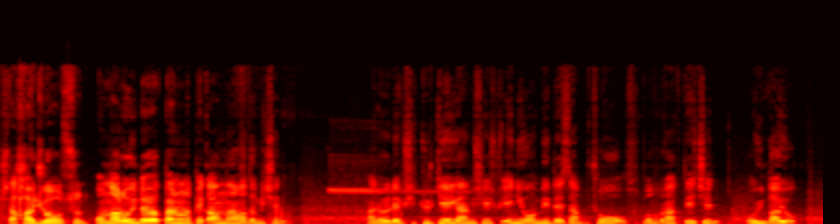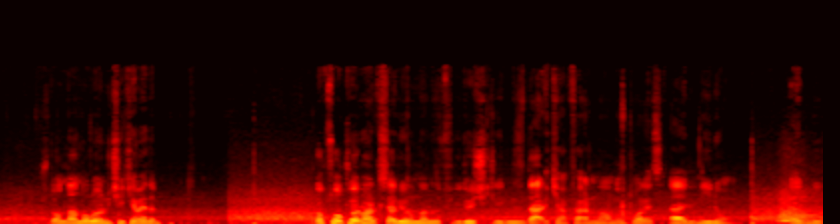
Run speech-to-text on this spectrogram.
işte Hacı olsun. Onlar oyunda yok. Ben onu pek anlamadığım için. Hani öyle bir şey Türkiye'ye gelmiş geçmiş en iyi 11 desem çoğu futbolu bıraktığı için oyunda yok. İşte ondan dolayı onu çekemedim. Yoksa okuyorum arkadaşlar yorumlarınızı video çektiğiniz derken Fernando Torres, El Nino. El Nino.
